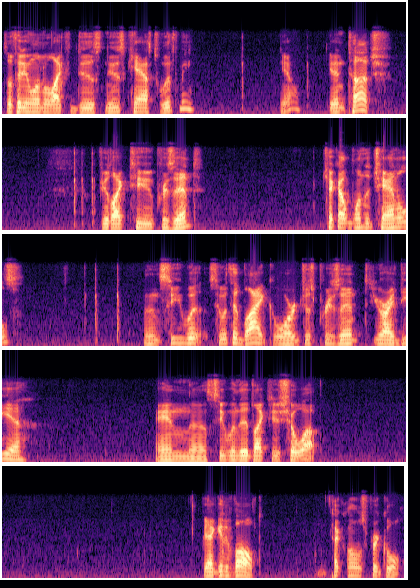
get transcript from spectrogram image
So if anyone would like to do this newscast with me, you know, get in touch. If you'd like to present, check out one of the channels and see what see what they'd like, or just present your idea and uh, see when they'd like to show up. Yeah, get involved. Techlahoma's pretty cool.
